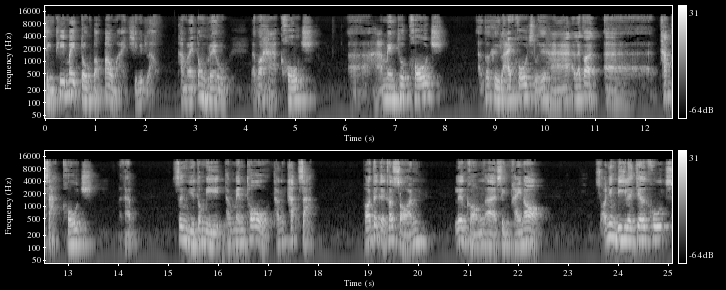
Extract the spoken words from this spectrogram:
สิ่งที่ไม่ตรงต่อเป้าหมายชีวิตเราทำอะไรต้องเร็ว แล้วก็หาโค้ชหา mental coach ก็คือ life coach หรือหาแล้วก็ ทักษะโค้ชนะครับ ซึ่งอยู่ต้องมีทั้ง mental ทั้งทักษะ เพราะถ้าเกิดเขาสอนเรื่องของอสิ่งภายนอก สอนอย่างดีเลยเจอครูส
